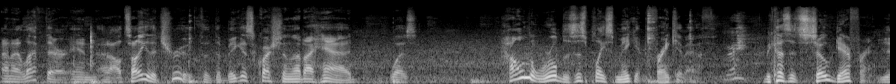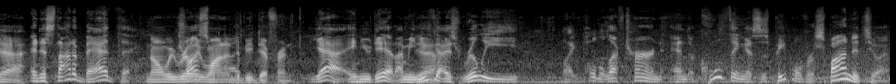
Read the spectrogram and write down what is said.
And I left there, and, and I'll tell you the truth that the biggest question that I had was, how in the world does this place make it Frankenmuth? Right. Because it's so different. Yeah. And it's not a bad thing. No, we really Trust me. wanted to be different. Yeah, and you did. I mean, Yeah. you guys really like pulled a left turn. And the cool thing is, is people responded to it.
